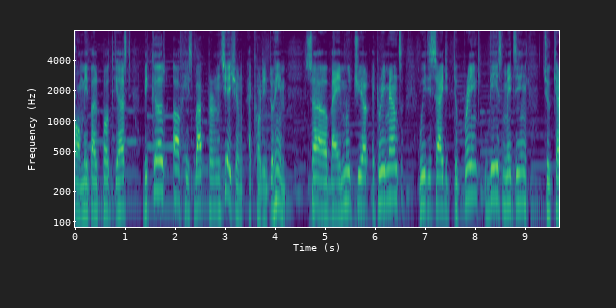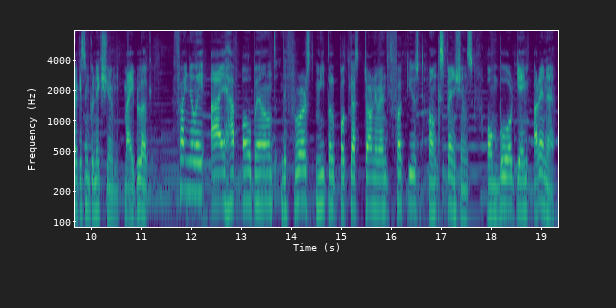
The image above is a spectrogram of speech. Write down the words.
on Meeple podcast because of his bad pronunciation, according to him. So, by mutual agreement, we decided to bring this meeting to Carcassonne Connection, my blog. Finally, I have opened the first Meeple podcast tournament focused on expansions on Board Game Arena.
